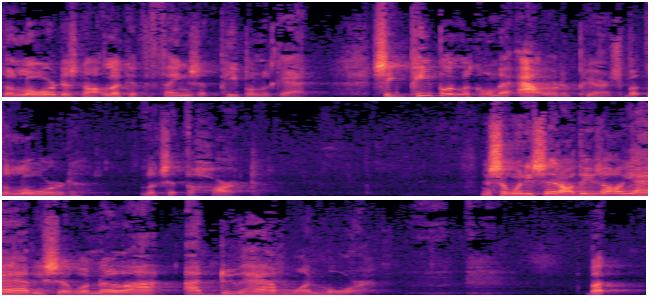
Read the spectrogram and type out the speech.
The Lord does not look at the things that people look at. See, people look on the outward appearance, but the Lord looks at the heart. And so when he said, Are these all you have? He said, Well, no, I, I do have one more. But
